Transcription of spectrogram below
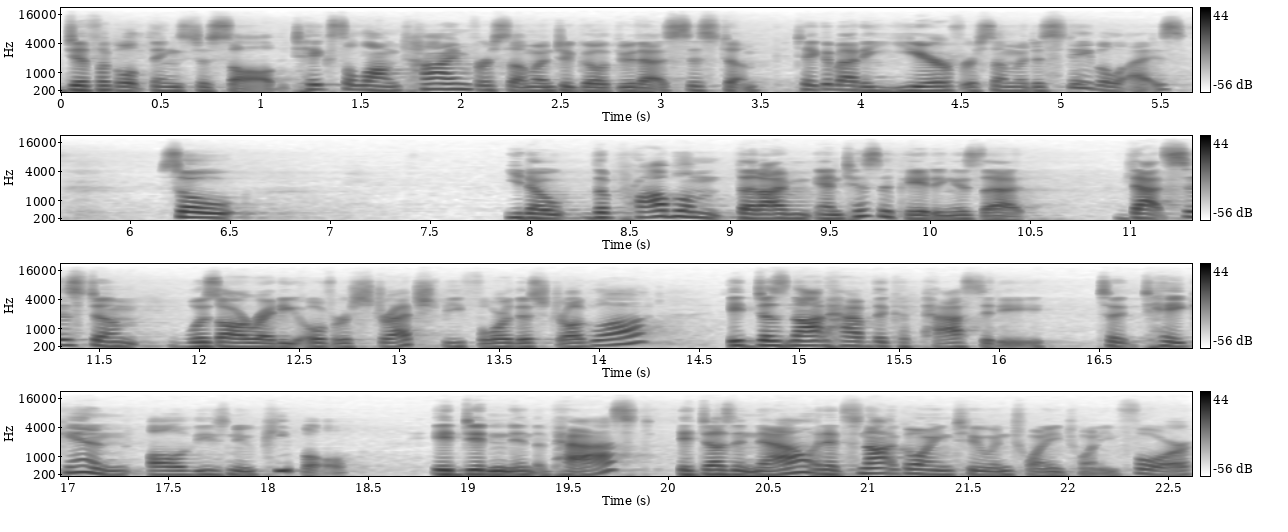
difficult things to solve. It takes a long time for someone to go through that system. It take about a year for someone to stabilize. So, you know, the problem that I'm anticipating is that that system was already overstretched before this drug law. It does not have the capacity to take in all of these new people. It didn't in the past, it doesn't now, and it's not going to in 2024.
